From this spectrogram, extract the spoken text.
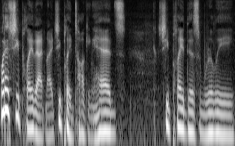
what did she play that night? She played Talking Heads. She played this really.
